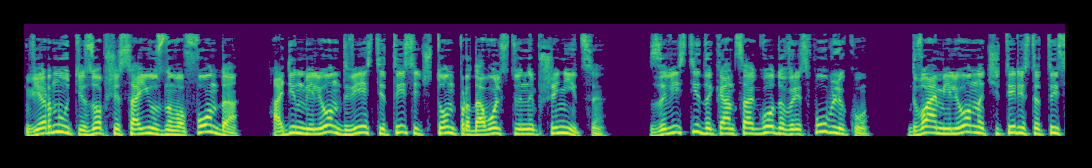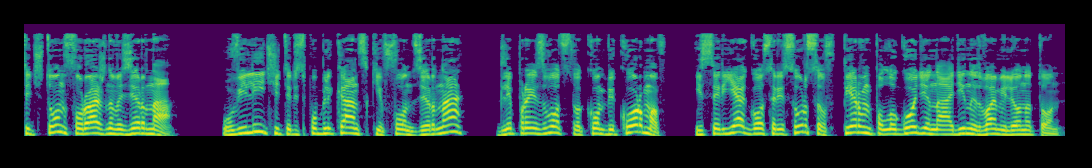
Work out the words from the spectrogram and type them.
вернуть из общесоюзного фонда 1 миллион 200 тысяч тонн продовольственной пшеницы, завести до конца года в республику 2 миллиона 400 тысяч тонн фуражного зерна, увеличить республиканский фонд зерна для производства комбикормов и сырья госресурсов в первом полугодии на 1,2 миллиона тонн.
